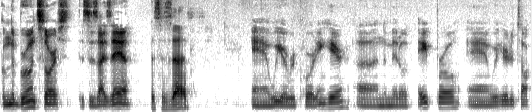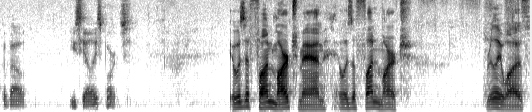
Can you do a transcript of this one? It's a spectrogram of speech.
Welcome to Bruin Source. This is Isaiah, This is Ed. and we are recording here uh, in the middle of April, and we're here to talk about UCLA sports. It was a fun March, man. It was a fun March. Really was.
